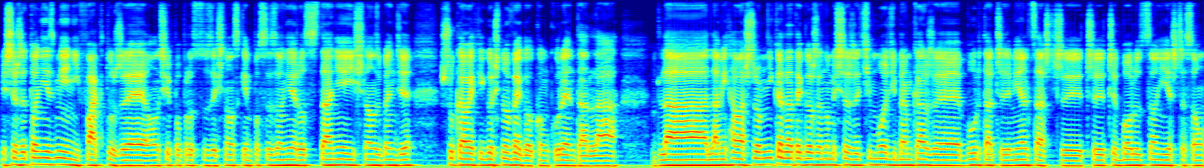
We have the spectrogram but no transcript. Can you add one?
myślę, że to nie zmieni faktu, że on się po prostu ze Śląskiem po sezonie rozstanie i Śląsk będzie szukał jakiegoś nowego konkurenta dla, dla, dla Michała Szromnika, dlatego że no myślę, że ci młodzi bramkarze Burta, czy Mielcarz, czy, czy, czy Boruc, oni jeszcze są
